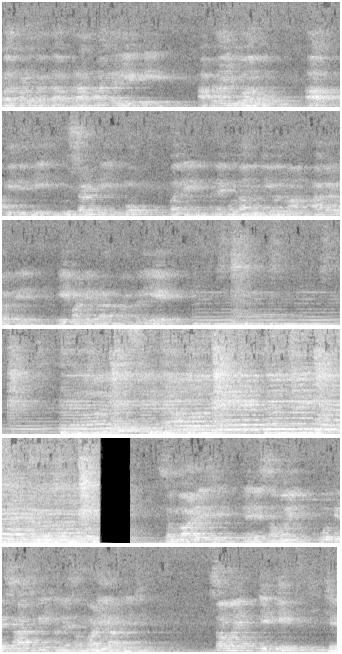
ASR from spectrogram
અર્પણ કરતા પ્રાર્થના કરીએ કે આપણા યુવાનો આ વિધિથી દૂષણથી મુક્ત બને અને પોતાનું જીવનમાં આગળ વધે એ માટે પ્રાર્થના કરીએ. સંભાળે છે, તેને સમય પોતે સાચવી અને સંભાળી રાખે છે. સમય એ કિંમતી છે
